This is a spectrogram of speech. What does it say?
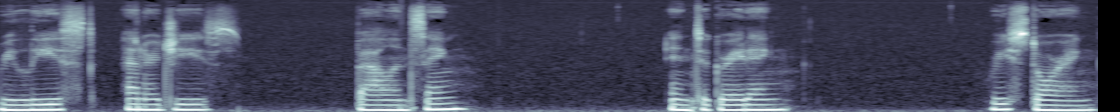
Released energies balancing integrating, restoring.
